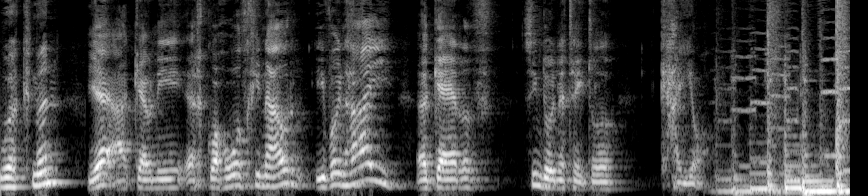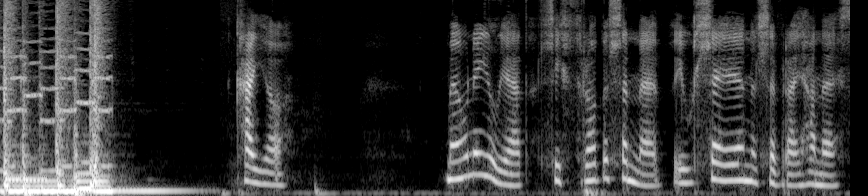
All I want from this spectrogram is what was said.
Workman. Ie, yeah, a gewn ni eich gwahodd chi nawr i fwynhau y gerdd sy'n dod yn y teitl Caio. Caio. Mewn eiliad, llithrodd y llynedd i'w lle yn y llyfrau hanes.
